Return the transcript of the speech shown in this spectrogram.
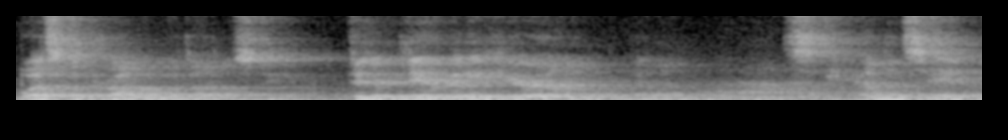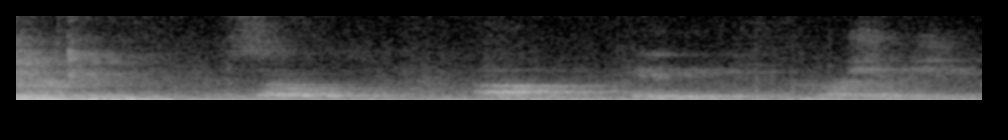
What's the problem with honesty? Did, did everybody hear Ellen? Ellen? Ellen, say it better, can you? So, um, in the commercial regime,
